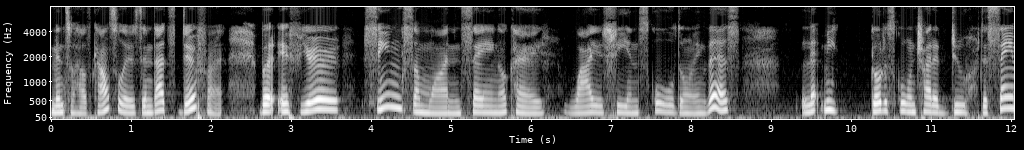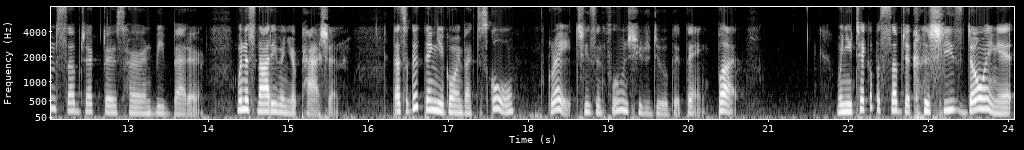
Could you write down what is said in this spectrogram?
mental health counselors, then that's different. But if you're seeing someone and saying, okay, why is she in school doing this? Let me go to school and try to do the same subject as her and be better when it's not even your passion. That's a good thing you're going back to school. Great. She's influenced you to do a good thing. But when you take up a subject because she's doing it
